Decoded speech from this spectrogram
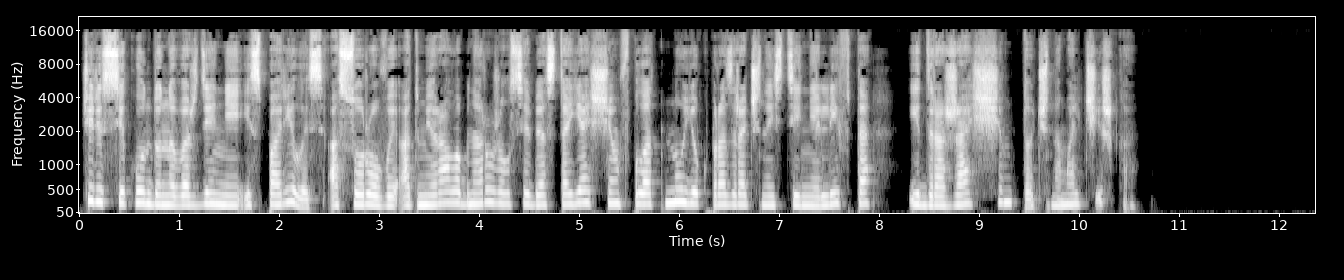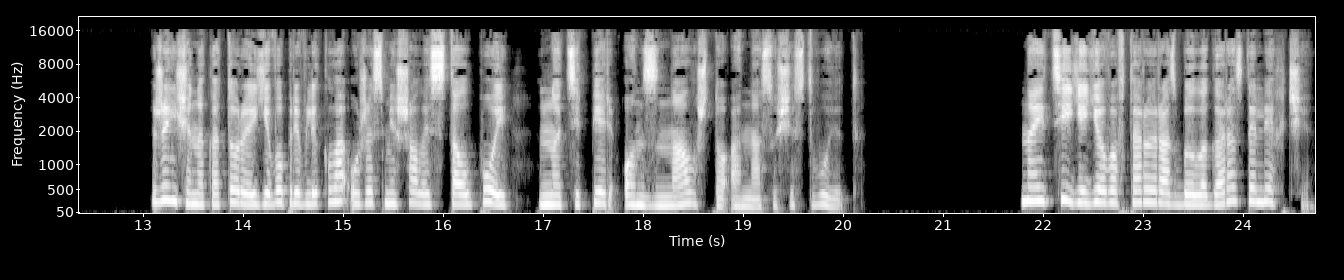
Через секунду наваждение испарилось, а суровый адмирал обнаружил себя стоящим вплотную к прозрачной стене лифта и дрожащим точно мальчишка. Женщина, которая его привлекла, уже смешалась с толпой, но теперь он знал, что она существует. Найти ее во второй раз было гораздо легче,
